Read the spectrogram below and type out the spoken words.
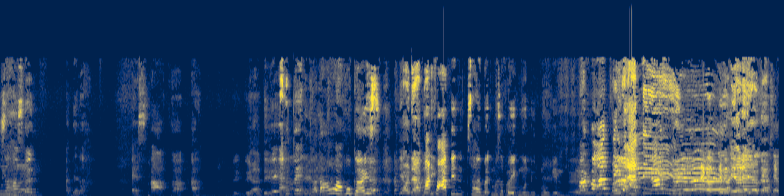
sahabat adalah S A H A BAT. B A T nggak tahu aku guys Ya udah, manfaatin sahabatmu sebaik mun- mungkin manfaatin. cakep cakep Ya udah, ya udah, siap.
